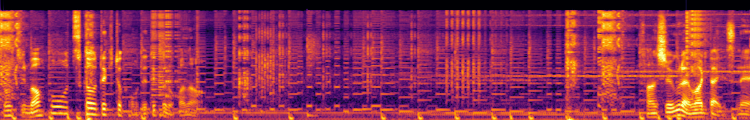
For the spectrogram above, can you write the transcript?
そのうち魔法を使う敵とかも出てくるのかな？3周ぐらい回りたいですね。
